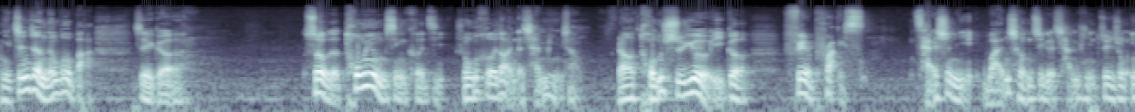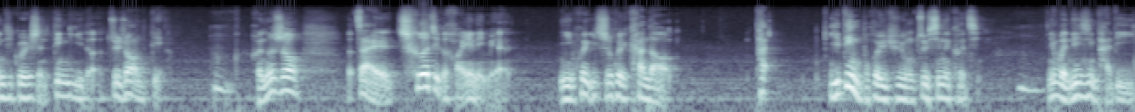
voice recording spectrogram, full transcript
你真正能够把这个。所有的通用性科技融合到你的产品上，然后同时又有一个 fair price，才是你完成这个产品最终 integration 定义的最重要的点。嗯，很多时候在车这个行业里面，你会一直会看到，它一定不会去用最新的科技。嗯，你稳定性排第一。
